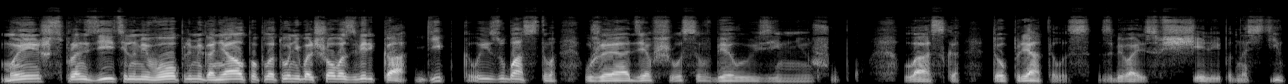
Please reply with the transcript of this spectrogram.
мышь с пронзительными воплями гонял по плоту небольшого зверька, гибкого и зубастого, уже одевшегося в белую зимнюю шубку. Ласка то пряталась, забиваясь в щели и под настил,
